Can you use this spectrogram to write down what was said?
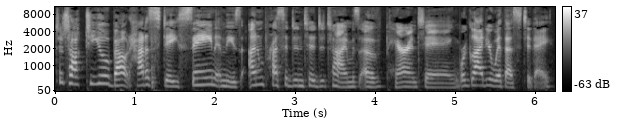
to talk to you about how to stay sane in these unprecedented times of parenting. We're glad you're with us today.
